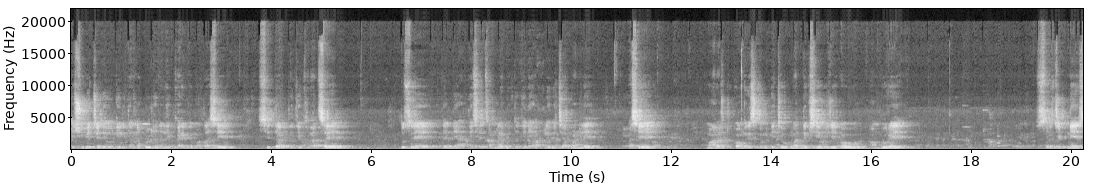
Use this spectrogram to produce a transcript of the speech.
हे शुभेच्छा देऊन गेले. त्यांना बुलढाण्याला एक कार्यक्रमात असे सिद्धार्थजी खरात साहेब दुसरे त्यांनी अतिशय चांगल्या पद्धतीने आपले विचार मांडले. असे महाराष्ट्र काँग्रेस कमिटीचे उपाध्यक्ष विजयभाऊ आंबोरे सरचिटणीस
